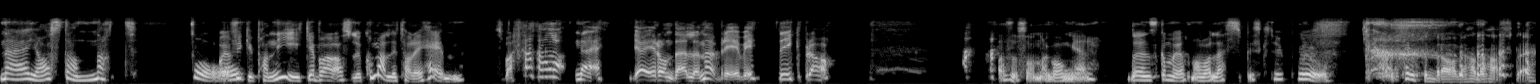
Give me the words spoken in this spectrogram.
Nej, jag har stannat. Och jag fick ju panik. Jag bara, alltså du kommer aldrig ta dig hem. Så bara, haha, nej, jag är i rondellen här bredvid. Det gick bra. Alltså sådana gånger. Då önskar man ju att man var lesbisk typ. Jo. Tänk så bra vi hade haft det.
